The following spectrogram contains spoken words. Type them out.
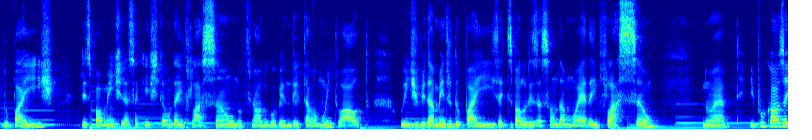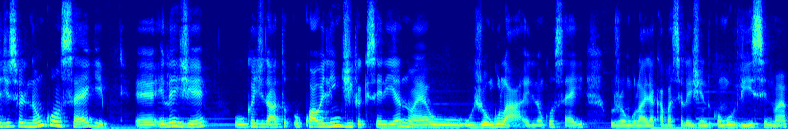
do país, principalmente nessa questão da inflação no final do governo dele estava muito alto, o endividamento do país, a desvalorização da moeda, a inflação, não é? E por causa disso ele não consegue é, eleger o candidato o qual ele indica que seria não é o, o João Goulart ele não consegue o João Goulart ele acaba se elegendo como vice não é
